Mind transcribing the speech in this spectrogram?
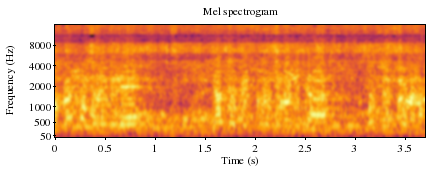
আমরা সকলে মিলে জাতীয় বৃক্ষরোপণ অভিযান ও বৃক্ষ মেলা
